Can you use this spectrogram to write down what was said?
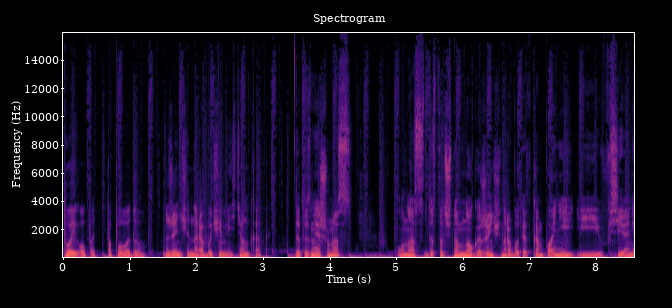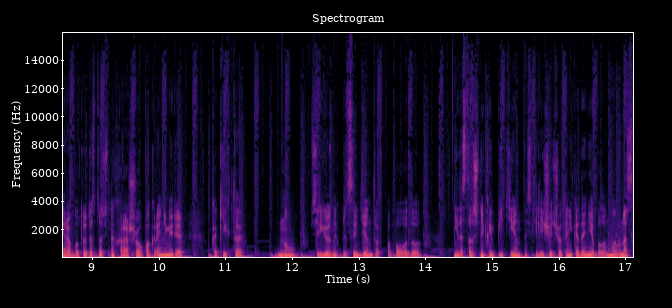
твой опыт по поводу женщин на рабочем месте, он как? Да ты знаешь, у нас у нас достаточно много женщин работает в компании, и все они работают достаточно хорошо, по крайней мере, каких-то ну, серьезных прецедентов по поводу недостаточной компетентности или еще чего-то никогда не было. Мы, у нас,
